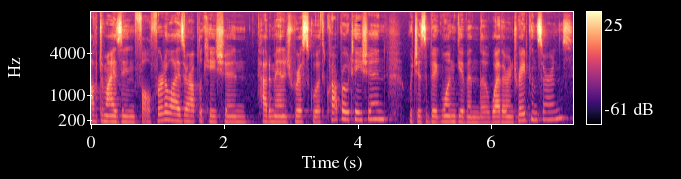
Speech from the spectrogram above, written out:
optimizing fall fertilizer application, how to manage risk with crop rotation, which is a big one given the weather and trade concerns,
